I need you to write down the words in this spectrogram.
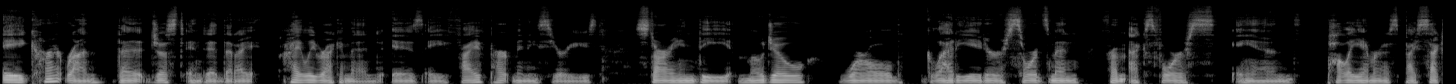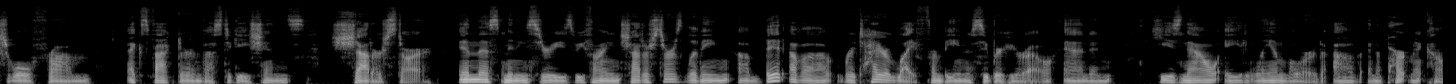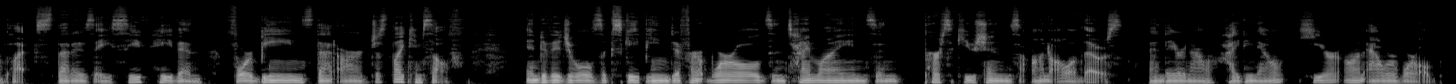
A current run that just ended that I highly recommend is a five part miniseries starring the Mojo World gladiator swordsman from X Force and polyamorous bisexual from X Factor Investigations, Shatterstar. In this miniseries, we find Shatterstar's living a bit of a retired life from being a superhero, and an, he is now a landlord of an apartment complex that is a safe haven for beings that are just like himself. Individuals escaping different worlds and timelines and persecutions on all of those, and they are now hiding out here on our world.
